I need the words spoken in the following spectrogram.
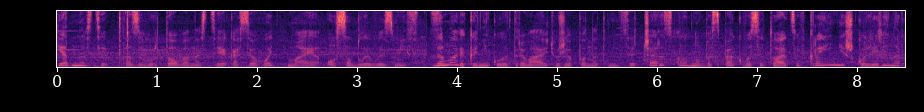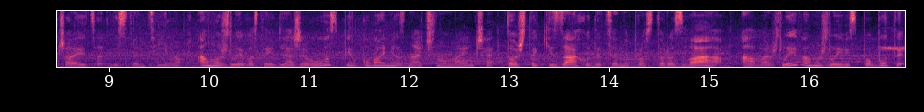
єдності та згуртованості, яка сьогодні має особливий зміст. Зимові канікули тривають уже понад місяць. Через складну безпекову ситуацію в країні школярі навчаються дистанційно, а можливостей для живого спілкування значно менше. Тож такі заходи це не просто розвага, а важлива можливість побути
